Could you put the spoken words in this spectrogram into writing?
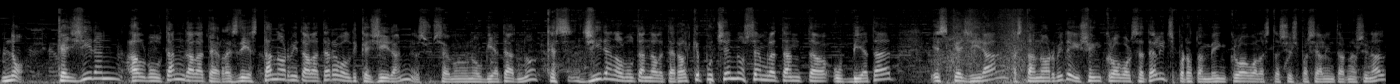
No, que giren al voltant de la Terra. És a dir, estan en òrbita a la Terra vol dir que giren, sembla una obvietat, no? Que giren al voltant de la Terra. El que potser no sembla tanta obvietat és que girar està en òrbita, i això inclou els satèl·lits, però també inclou a l'Estació Espacial Internacional,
